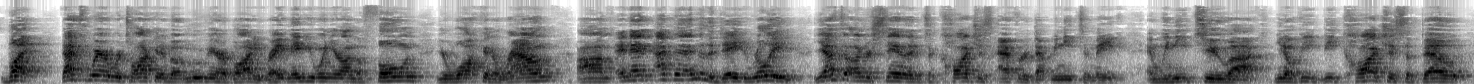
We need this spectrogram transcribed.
but that's where we're talking about moving our body, right? Maybe when you're on the phone, you're walking around. Um, and then at the end of the day, you really, you have to understand that it's a conscious effort that we need to make. And we need to, uh, you know, be, be conscious about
